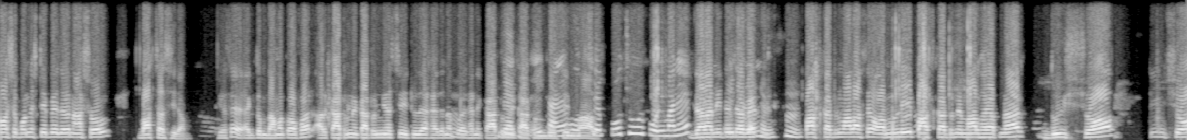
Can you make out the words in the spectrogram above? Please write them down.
নশো পঞ্চাশ টাকা পেয়ে যাবেন আসল বাচ্চা সিরাম। ঠিক আছে? একদম দামাক অফার আর কার্টুনে কার্টুন নিয়ে আসছে একটু দেখা দেন আপু। এখানে কার্টুনে কার্টুন ভর্তি মাল। প্রচুর পরিমাণে যারা নিতে এই যে চাবেন পাঁচ কার্টুন মাল আছে অনলি পাঁচ কার্টুনের মাল হয় আপনার দুইশো তিনশো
